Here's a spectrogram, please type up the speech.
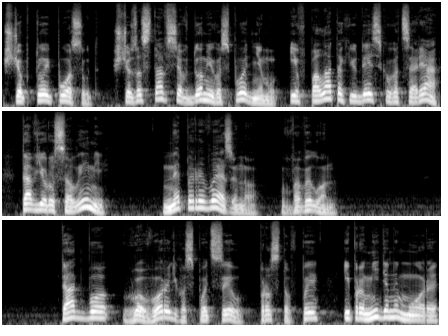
щоб той посуд, що зостався в домі Господньому і в палатах юдейського царя та в Єрусалимі, не перевезено в Вавилон. Так бо говорить Господь сил про стовпи і про мідяне море,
